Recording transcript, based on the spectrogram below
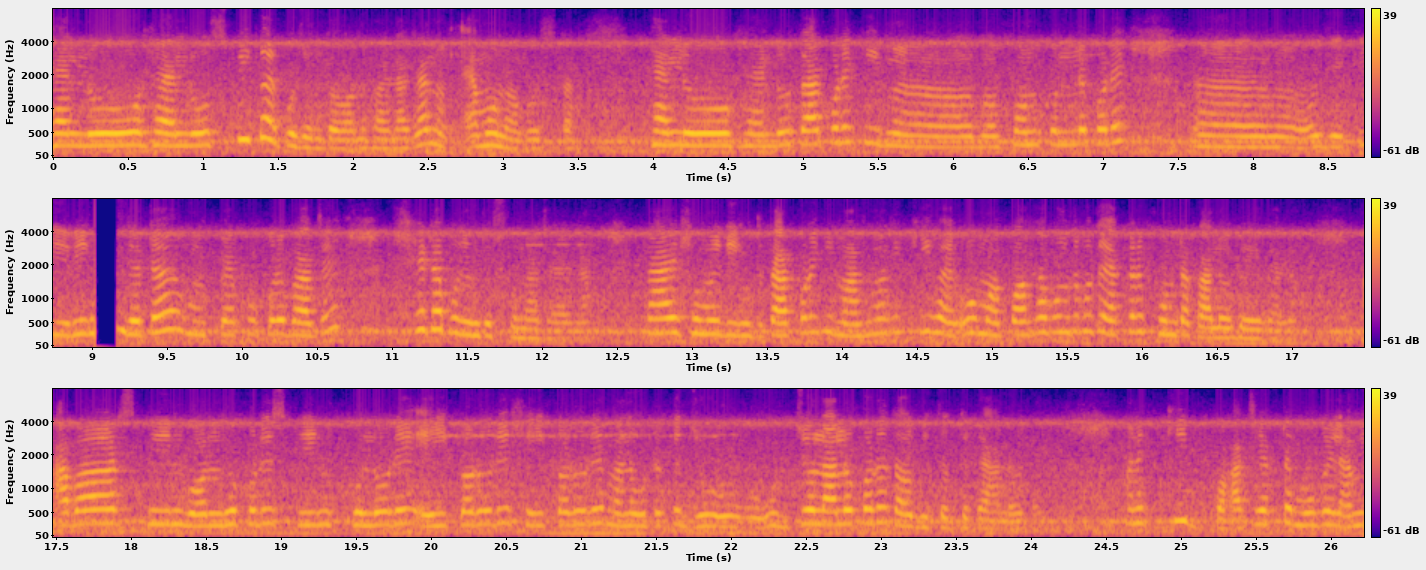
হ্যালো হ্যালো স্পিকার পর্যন্ত অন হয় না, জানো? এমন অবস্থা। হ্যালো হ্যালো, তারপরে কি ফোন করলে পরে ওই যে কি রিং যেটা প্যাপো করে বাজে, সেটা পর্যন্ত শোনা যায় না। প্রায় সময় রিং তারপরে কি, মাঝে মাঝে কী হয়, ও মা, কথা বলতে বলতে একবারে ফোনটা কালো হয়ে গেল। আবার স্ক্রিন বন্ধ করে স্ক্রিন খোলো রে, এই করো রে, সেই করো রে মানে ওটাকে উজ্জ্বল আলো করো, তাও ভিতর থেকে আলো দেয় মানে কি বাজে একটা মোবাইল। আমি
